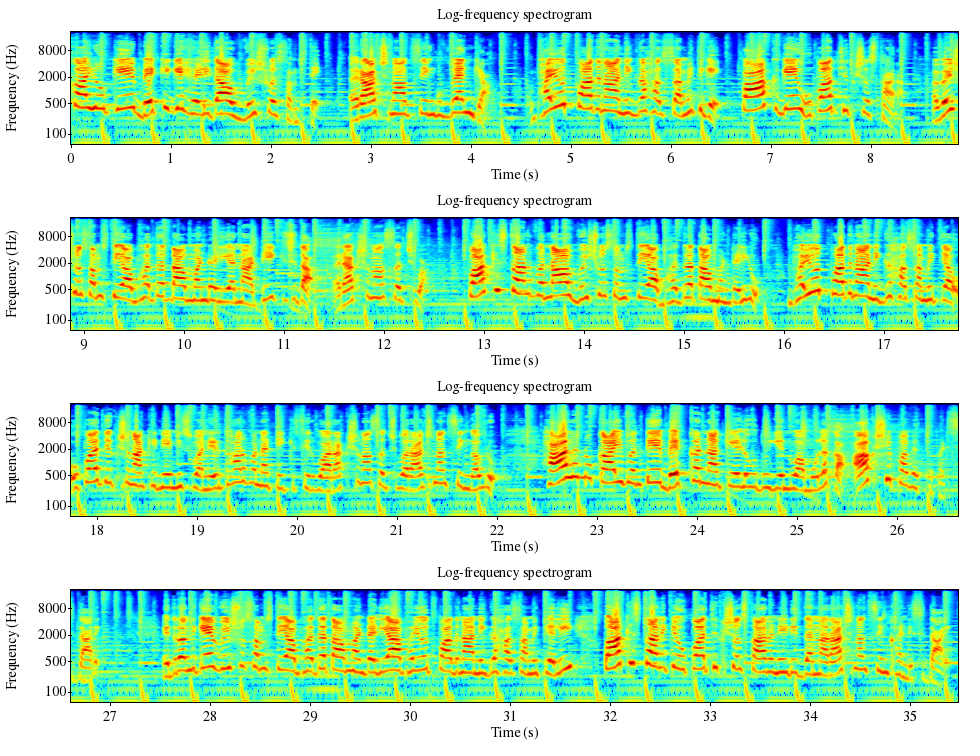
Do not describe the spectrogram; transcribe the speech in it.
ಕಾಯೋಕೆ ಬೆಕ್ಕಿಗೆ ಹೇಳಿದ ವಿಶ್ವಸಂಸ್ಥೆ. ರಾಜನಾಥ್ ಸಿಂಗ್ ವ್ಯಂಗ್ಯ. ಭಯೋತ್ಪಾದನಾ ನಿಗ್ರಹ ಸಮಿತಿಗೆ ಪಾಕ್ಗೆ ಉಪಾಧ್ಯಕ್ಷ ಸ್ಥಾನ. ವಿಶ್ವಸಂಸ್ಥೆಯ ಭದ್ರತಾ ಮಂಡಳಿಯನ್ನ ಟೀಕಿಸಿದ ರಕ್ಷಣಾ ಸಚಿವ. ಪಾಕಿಸ್ತಾನವನ್ನ ವಿಶ್ವಸಂಸ್ಥೆಯ ಭದ್ರತಾ ಮಂಡಳಿಯು ಭಯೋತ್ಪಾದನಾ ನಿಗ್ರಹ ಸಮಿತಿಯ ಉಪಾಧ್ಯಕ್ಷನಾಗಿ ನೇಮಿಸುವ ನಿರ್ಧಾರವನ್ನ ಟೀಕಿಸಿರುವ ರಕ್ಷಣಾ ಸಚಿವ ರಾಜನಾಥ್ ಸಿಂಗ್ ಅವರು ಹಾಲನ್ನು ಕಾಯುವಂತೆ ಬೆಕ್ಕನ್ನ ಕೇಳುವುದು ಎನ್ನುವ ಮೂಲಕ ಆಕ್ಷೇಪ ವ್ಯಕ್ತಪಡಿಸಿದ್ದಾರೆ. ಇದರೊಂದಿಗೆ ವಿಶ್ವಸಂಸ್ಥೆಯ ಭದ್ರತಾ ಮಂಡಳಿಯ ಭಯೋತ್ಪಾದನಾ ನಿಗ್ರಹ ಸಮಿತಿಯಲ್ಲಿ ಪಾಕಿಸ್ತಾನಕ್ಕೆ ಉಪಾಧ್ಯಕ್ಷ ಸ್ಥಾನ ನೀಡಿದ್ದನ್ನ ರಾಜನಾಥ್ ಸಿಂಗ್ ಖಂಡಿಸಿದ್ದಾರೆ.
